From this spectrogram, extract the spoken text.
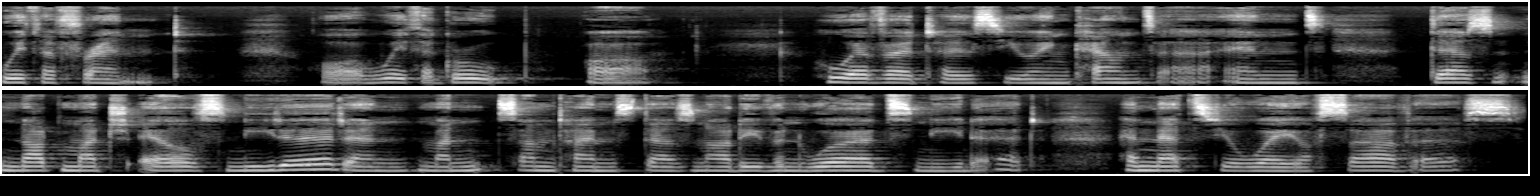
with a friend or with a group or whoever it is you encounter and there's not much else needed and sometimes there's not even words needed and that's your way of service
